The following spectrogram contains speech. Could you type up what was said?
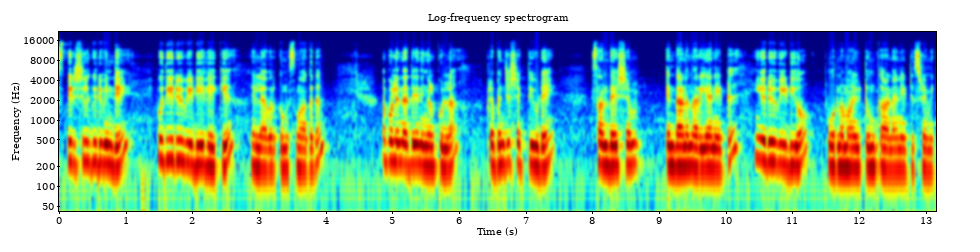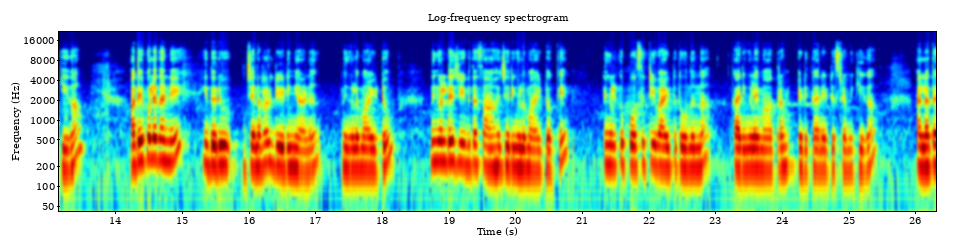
സ്പിരിച്വൽ ഗുരുവിന്റെ പുതിയൊരു വീഡിയോയിലേക്ക് എല്ലാവർക്കും സ്വാഗതം. അപ്പോൾ ഇന്നത്തെ നിങ്ങൾക്കുള്ള പ്രപഞ്ചശക്തിയുടെ സന്ദേശം എന്താണെന്ന് അറിയാനായിട്ട് ഈ ഒരു വീഡിയോ പൂർണമായിട്ടും കാണാനായിട്ട് ശ്രമിക്കുക. അതേപോലെ തന്നെ ഇതൊരു ജനറൽ റീഡിംഗ് ആണ് നിങ്ങളുമായിട്ടും നിങ്ങളുടെ ജീവിത സാഹചര്യങ്ങളുമായിട്ടൊക്കെ നിങ്ങൾക്ക് പോസിറ്റീവായിട്ട് തോന്നുന്ന കാര്യങ്ങളെ മാത്രം എടുക്കാനായിട്ട് ശ്രമിക്കുക. അല്ലാത്ത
